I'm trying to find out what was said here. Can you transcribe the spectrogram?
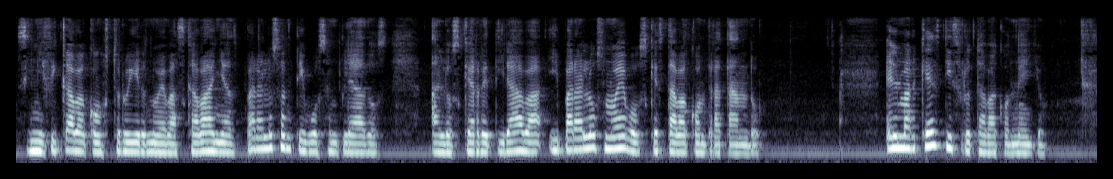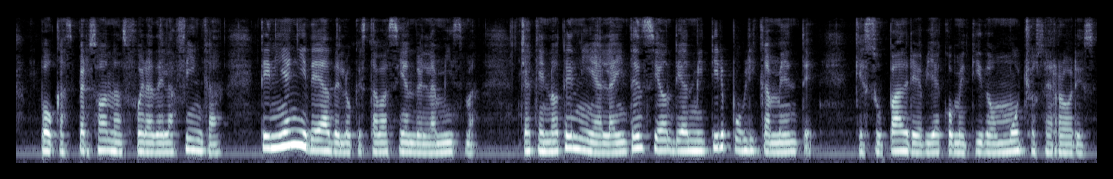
Significaba construir nuevas cabañas para los antiguos empleados, a los que retiraba y para los nuevos que estaba contratando. El marqués disfrutaba con ello. Pocas personas fuera de la finca tenían idea de lo que estaba haciendo en la misma, ya que no tenía la intención de admitir públicamente que su padre había cometido muchos errores.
